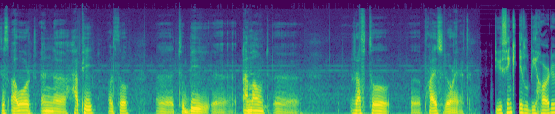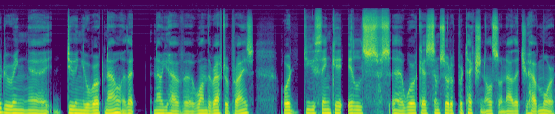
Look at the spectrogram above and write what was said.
this award and uh, happy also uh, to be uh, among uh, Rafto Prize laureate. Do you think it'll be harder during doing your work now that now you have won the Rafto Prize? Or do you think it, it'll uh, work as some sort of protection also now that you have more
